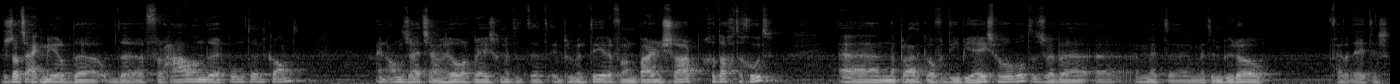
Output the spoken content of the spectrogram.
dus dat is eigenlijk meer op de, op de verhalende content kant. En anderzijds zijn we heel erg bezig met het, het implementeren van Byron Sharp gedachtegoed. Ehm, dan praat ik over DBA's bijvoorbeeld. Dus we hebben eh, met, eh, met een bureau, validators,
